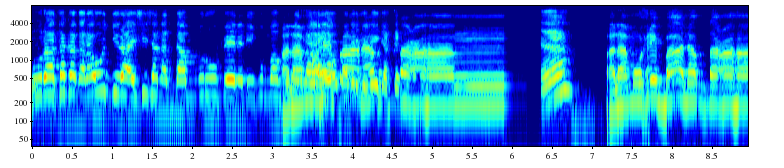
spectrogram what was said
suuraa takka qara'uu jira isii san addaan muruu feene dhiigummaan kun فلم irraa yaa أحب uummatee أن jedhee garte أقطعها Eh? فلم أحب أن أقطعها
